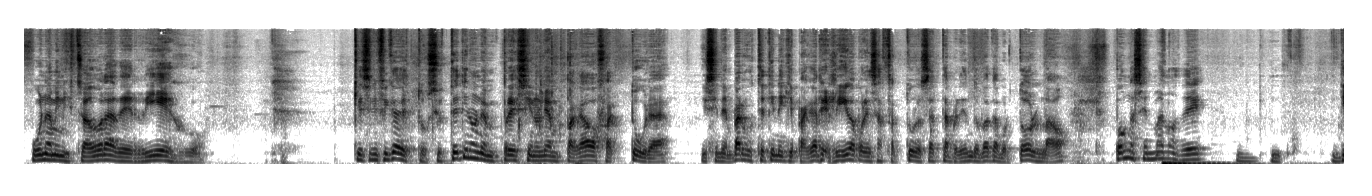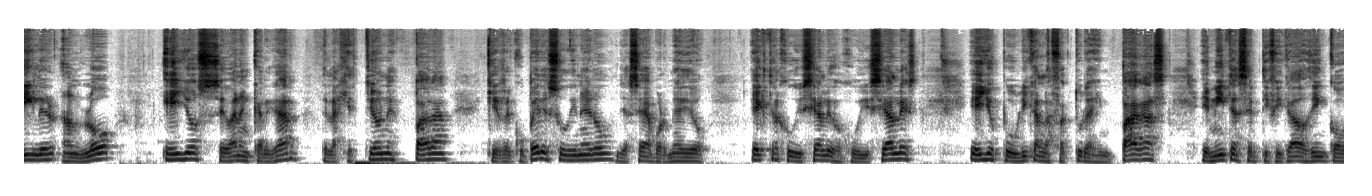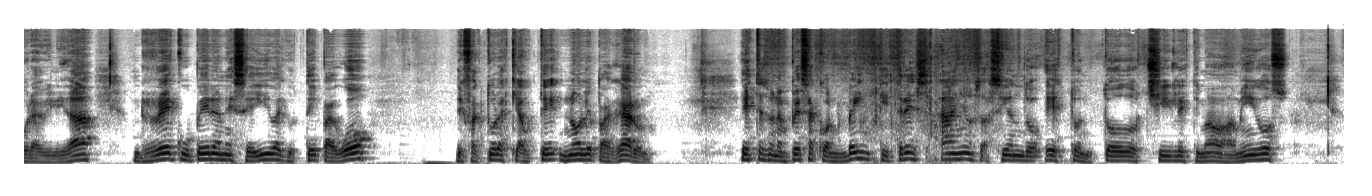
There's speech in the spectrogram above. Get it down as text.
una administradora de riesgo. ¿Qué significa esto? Si usted tiene una empresa y no le han pagado factura, y sin embargo usted tiene que pagar el IVA por esa factura, o sea, está perdiendo plata por todos lados, póngase en manos de Dealer and Law. Ellos se van a encargar de las gestiones para que recupere su dinero, ya sea por medio extrajudiciales o judiciales. Ellos publican las facturas impagas, emiten certificados de incobrabilidad, recuperan ese IVA que usted pagó de facturas que a usted no le pagaron. Esta es una empresa con 23 años haciendo esto en todo Chile, estimados amigos.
